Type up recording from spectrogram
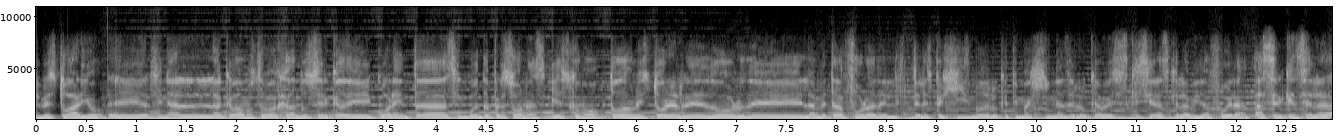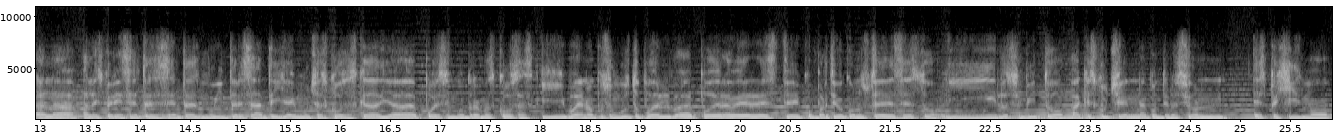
el vestuario. Eh, al final acabamos trabajando cerca de 40, 50 personas y es como toda una historia alrededor de la metáfora del, espejismo, de lo que te imaginas, de lo que a veces quisieras que la vida fuera. Acérquense a la, a la, a la experiencia del 360, es muy interesante y hay muchas cosas, cada día puedes encontrar más cosas. Y bueno, pues un gusto poder, poder haber este, compartido con ustedes esto y los invito a que escuchen a continuación Espejismo,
